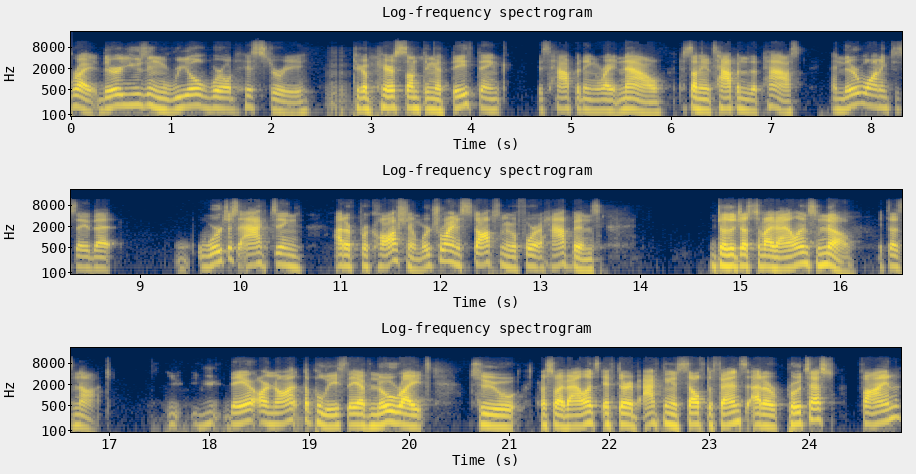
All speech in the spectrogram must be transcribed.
Right. They're using real world history to compare something that they think is happening right now to something that's happened in the past. And they're wanting to say that we're just acting out of precaution. We're trying to stop something before it happens. Does it justify violence? No. It does not. You, you, they are not the police. They have no right to justify violence. If they're acting in self defense at a protest, fine.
